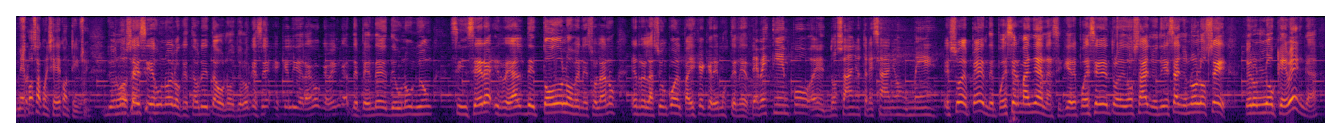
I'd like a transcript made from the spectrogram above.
mi esposa coincide contigo. Yo no sé si es uno de los que está ahorita o no. Yo lo que sé es que el liderazgo que venga depende de una unión sincera y real de todos los venezolanos en relación con el país que queremos tener. ¿Debes tiempo, eh, dos años, tres años, un mes? Eso depende, puede ser mañana, si quieres, puede ser dentro de dos años, diez años, no lo sé, pero lo que venga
